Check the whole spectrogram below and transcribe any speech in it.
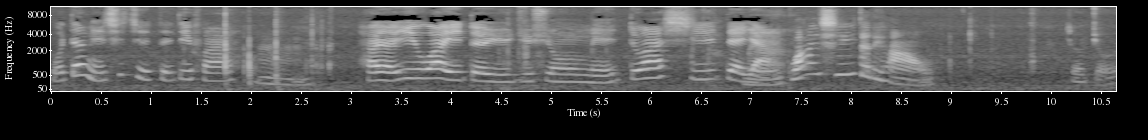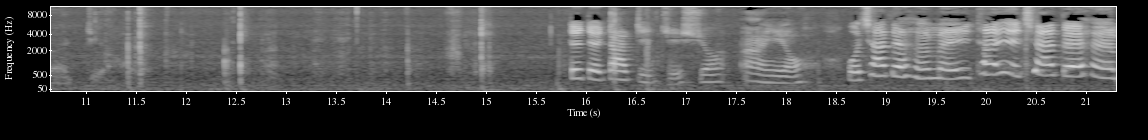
我带你去别的地方。”嗯，还有另外一对鱼就说没关系的呀没，关系的，你好。就走了就。对对，大姐姐说：“哎呦，我掐的很美丽，她也掐的很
